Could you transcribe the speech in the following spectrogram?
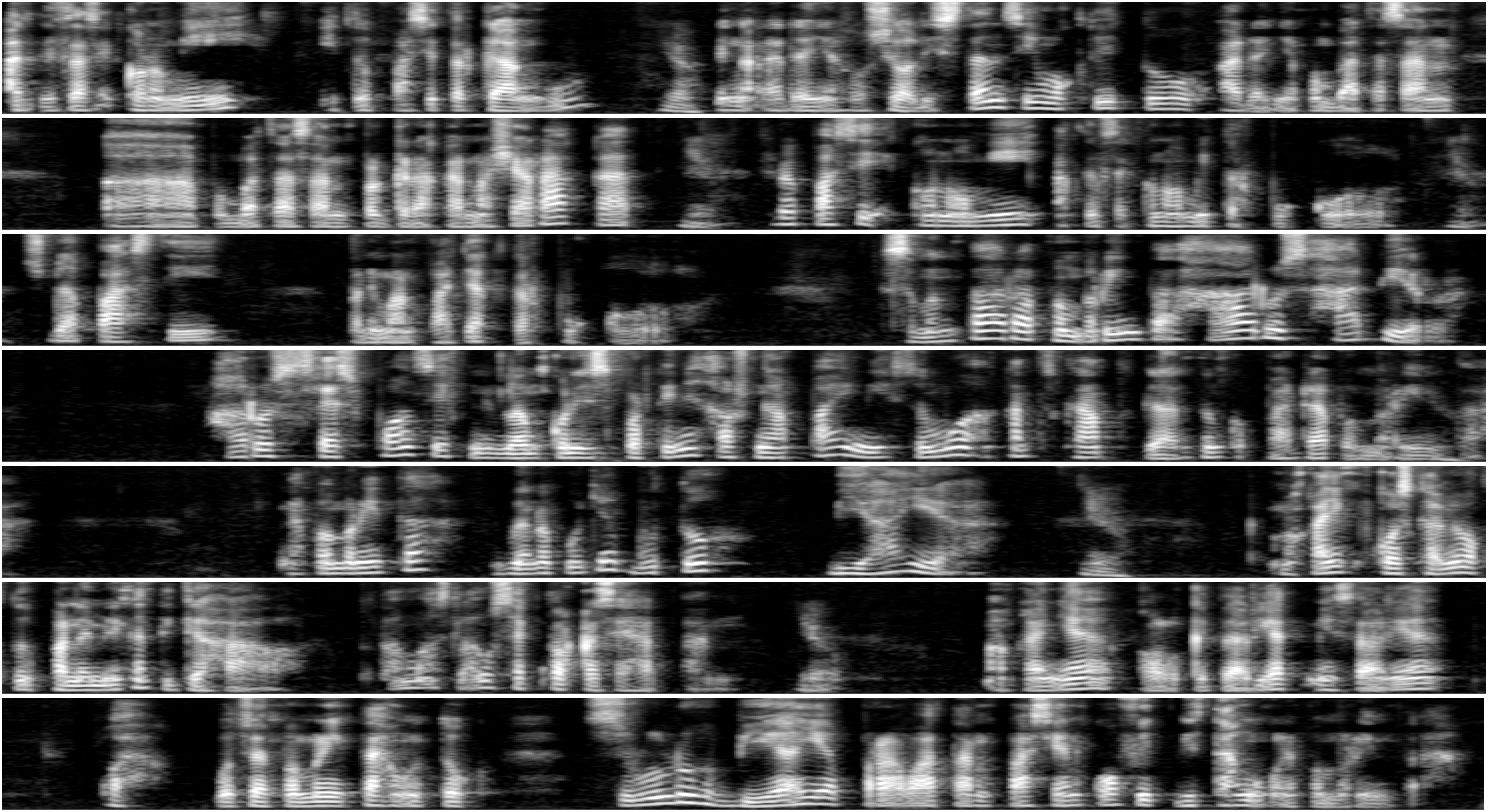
aktivitas ekonomi itu pasti terganggu Ya. dengan adanya social distancing waktu itu, adanya pembatasan eh, pembatasan pergerakan masyarakat, Ya. sudah pasti ekonomi aktivitas ekonomi terpukul, Ya. sudah pasti penerimaan pajak terpukul. Sementara pemerintah harus hadir, harus responsif nih dalam kondisi seperti ini harus ngapain nih? Semua akan tergantung kepada pemerintah. Nah, pemerintah benar punya butuh biaya. Ya. Makanya fokus kami waktu pandemi ini kan tiga hal. Pertama selalu sektor kesehatan. Ya. Makanya kalau kita lihat misalnya, wah keputusan pemerintah untuk seluruh biaya perawatan pasien COVID ditanggung oleh pemerintah.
